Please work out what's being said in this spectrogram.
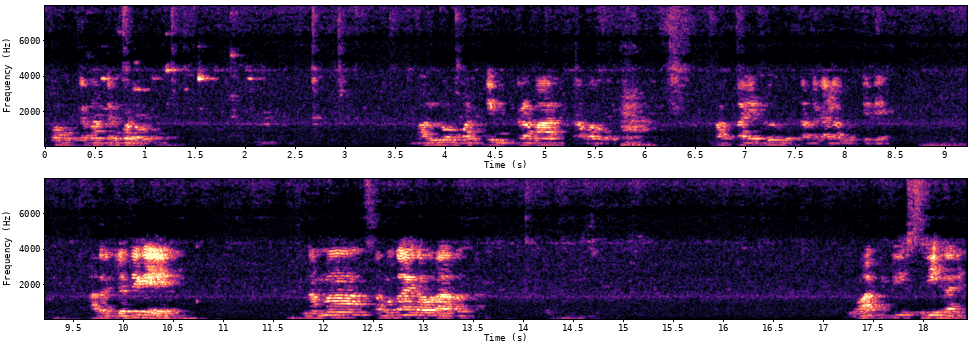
ಉಪಮುಖ್ಯಮಂತ್ರಿಗಳು ಮಲ್ಲು ಮಟ್ಟಿ ವಿಕ್ರಮಾರ್ಕ ಅವರು ಬರ್ತಾ ಇದ್ದು ತನಗೆಲ್ಲ ಗೊತ್ತಿದೆ. ಅದರ ಜೊತೆಗೆ ನಮ್ಮ ಸಮುದಾಯದವರಾದಂಥ ವಾಕಿ ಶ್ರೀಹರಿ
